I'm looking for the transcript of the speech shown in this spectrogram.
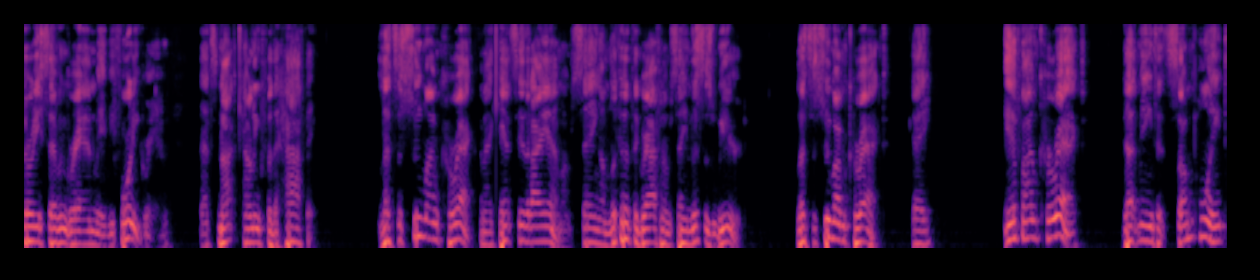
37 grand, maybe 40 grand. That's not counting for the halving. Let's assume I'm correct, and I can't say that I am. I'm saying, I'm looking at the graph and I'm saying this is weird. Let's assume I'm correct, okay? If I'm correct, that means at some point,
